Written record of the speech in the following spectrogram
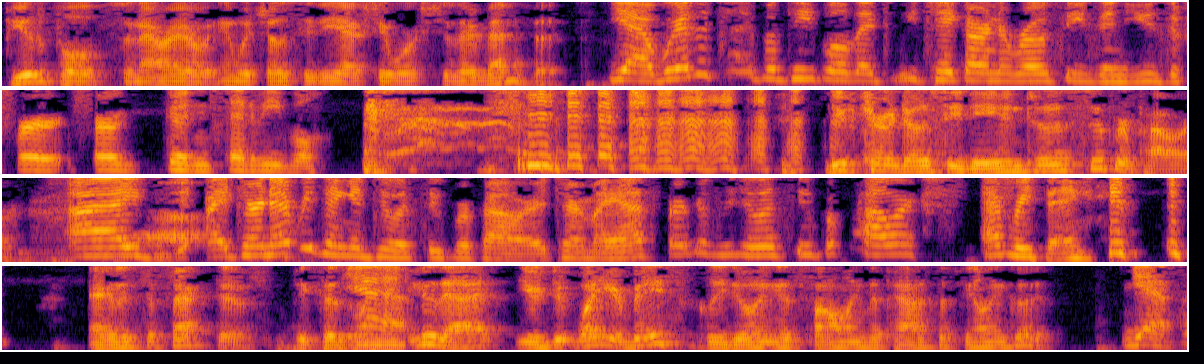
beautiful scenario in which OCD actually works to their benefit. Yeah, we're the type of people that we take our neuroses and use it for for good instead of evil. You've turned OCD into a superpower. I, I turn everything into a superpower. I turn my Asperger's into a superpower. Everything. And it's effective because Yeah. when you do that, you're, do- what you're basically doing is following the path of feeling good. yes,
